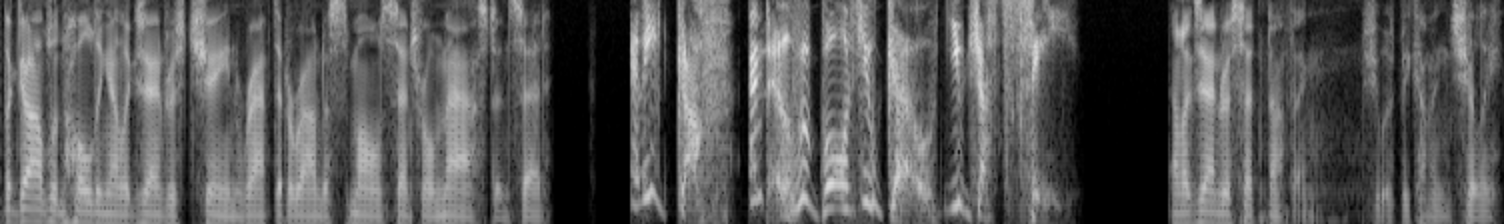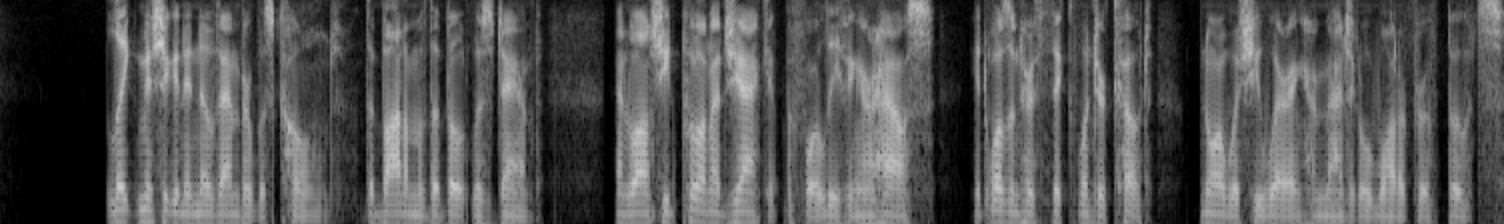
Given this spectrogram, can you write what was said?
The goblin holding Alexandra's chain wrapped it around a small central mast and said, Any guff, and overboard you go. You just see. Alexandra said nothing. She was becoming chilly. Lake Michigan in November was cold, the bottom of the boat was damp, and while she'd put on a jacket before leaving her house, it wasn't her thick winter coat, nor was she wearing her magical waterproof boots.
